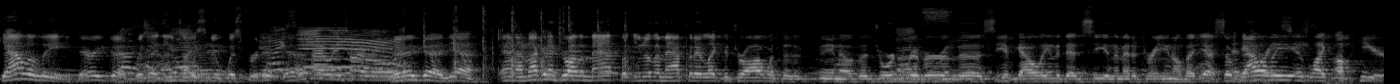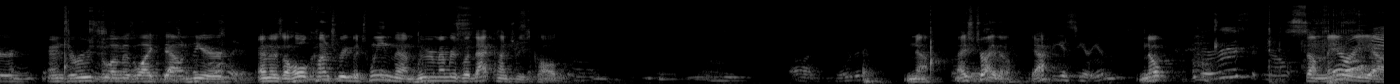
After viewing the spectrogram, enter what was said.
Galilee. Very good. Was that you, Tyson, who whispered it? Yeah. Very good, yeah. And I'm not going to draw the map, but you know the map that I like to draw with the, you know, the Jordan River and the Sea of Galilee and the Dead Sea and the Mediterranean, and all that. Yeah. So Galilee is like up here, and Jerusalem is like down That's what they here, and there's a whole country between them. Who remembers what that country's called? Uh, No. Nice try though. Yeah. The Assyrians. Nope. Jerusalem. Samaria.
